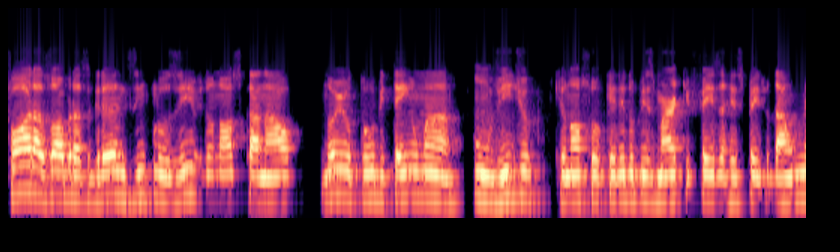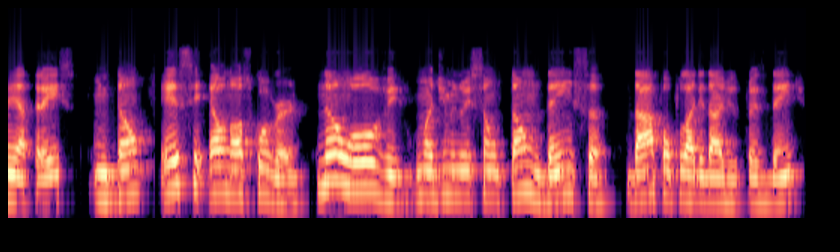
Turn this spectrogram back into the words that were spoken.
fora as obras grandes, inclusive do nosso canal no YouTube tem uma, um vídeo que o nosso querido Bismarck fez a respeito da 163. Então, esse é o nosso governo. Não houve uma diminuição tão densa da popularidade do presidente.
